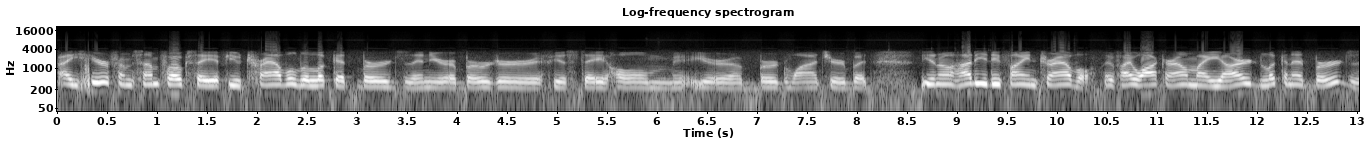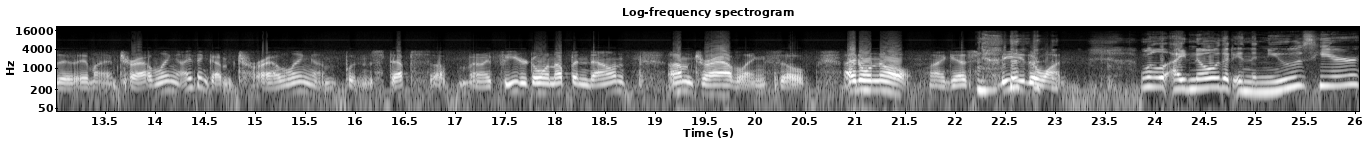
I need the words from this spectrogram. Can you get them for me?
I hear from some folks say if you you travel to look at birds, then you're a birder. If you stay home, you're a bird watcher. But you know, how do you define travel? If I walk around my yard looking at birds, uh, am I traveling? I think I'm traveling. I'm putting steps up. My feet are going up and down. I'm traveling. So I don't know. I guess be either one. Well, I know that in the news here,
